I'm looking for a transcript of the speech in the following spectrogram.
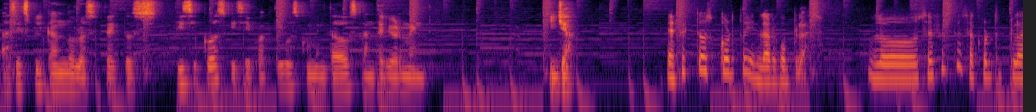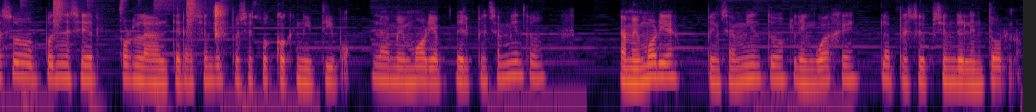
así explicando los efectos físicos y psicoactivos comentados anteriormente. Y ya. Efectos corto y largo plazo. Los efectos a corto plazo pueden ser por la alteración del proceso cognitivo, la memoria del pensamiento, la memoria, pensamiento, lenguaje, la percepción del entorno,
